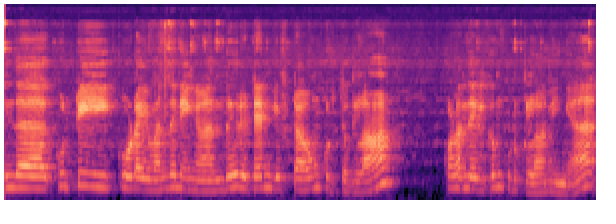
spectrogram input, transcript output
இந்த குட்டி கூடை வந்து நீங்கள் வந்து ரிட்டர்ன் கிஃப்டாகவும் கொடுத்துக்கலாம். குழந்தைகளுக்கும் கொடுக்கலாம் நீங்கள்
